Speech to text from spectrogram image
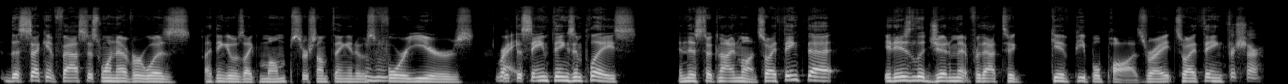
the second fastest one ever was I think it was like mumps or something, and it was Mhm. four years right? with the same things in place, and this took nine months. So I think that it is legitimate for that to give people pause, right? So I think for sure.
